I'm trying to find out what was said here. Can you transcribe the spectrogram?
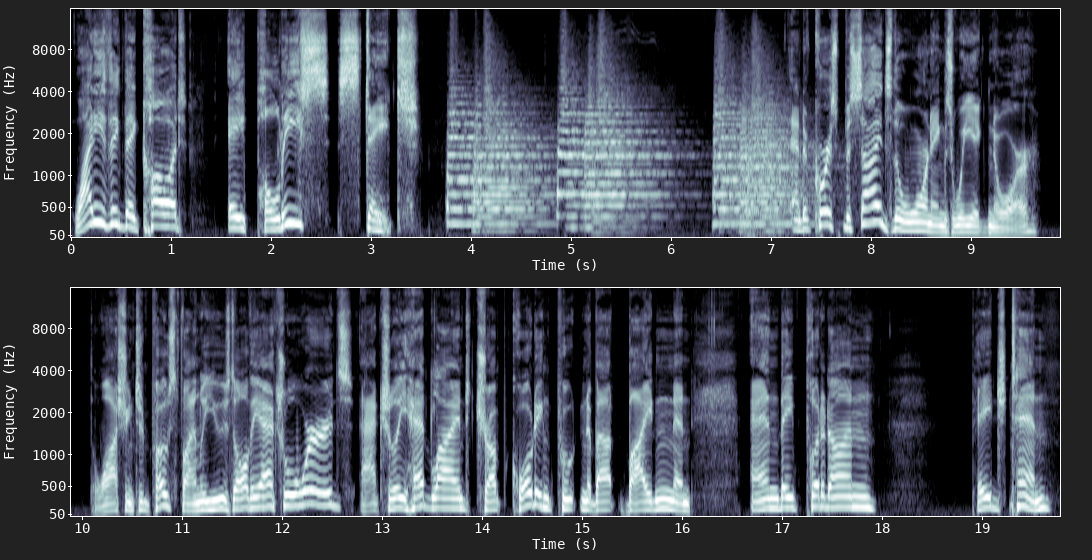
Why do you think they call it a police state? And of course, besides the warnings we ignore, the Washington Post finally used all the actual words, actually headlined Trump quoting Putin about Biden, and, and they put it on page 10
